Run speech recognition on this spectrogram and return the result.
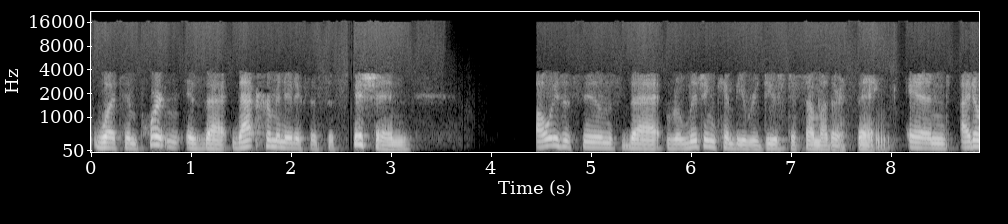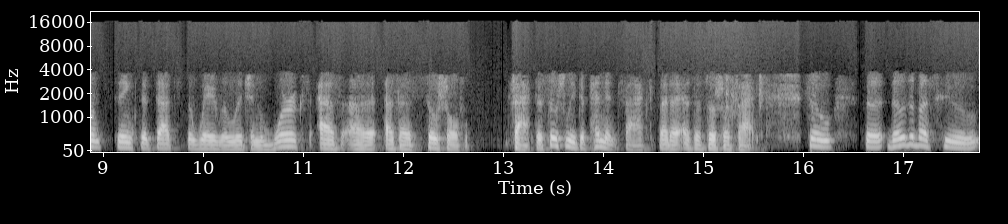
what's important is that that hermeneutics of suspicion always assumes that religion can be reduced to some other thing. And I don't think that that's the way religion works as a, as a social fact, a socially dependent fact, but a, as a social fact. So the, those of us who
